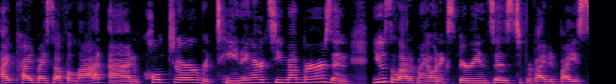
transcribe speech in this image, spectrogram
I pride myself a lot on culture, retaining our team members, and use a lot of my own experience experiences to provide advice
